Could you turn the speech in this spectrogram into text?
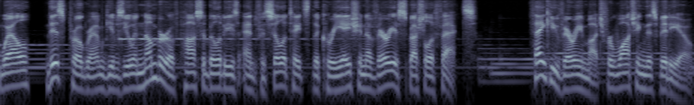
Well, this program gives you a number of possibilities and facilitates the creation of various special effects. Thank you very much for watching this video.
